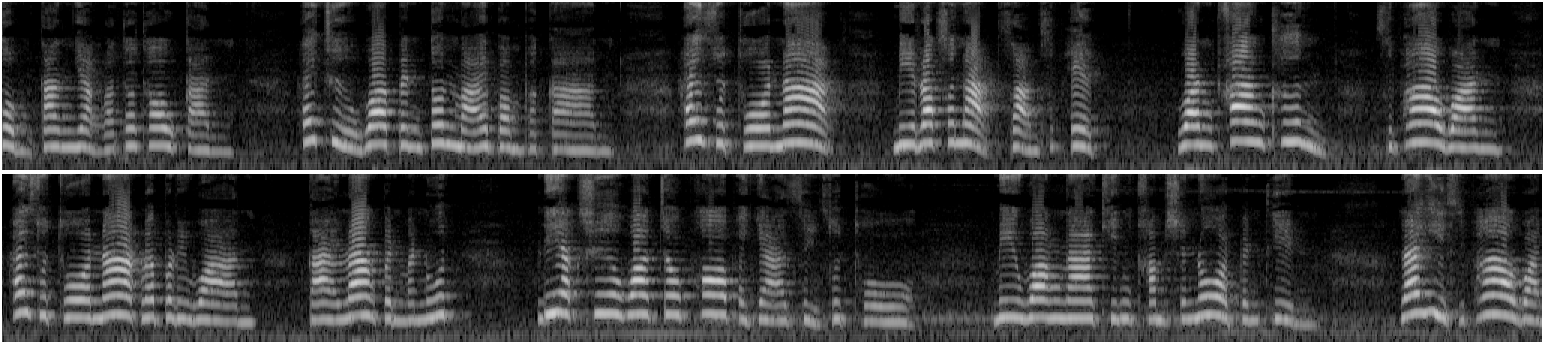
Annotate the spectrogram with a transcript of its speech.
สมกันอย่างละเท่าๆกัน ให้ถือว่าเป็นต้นไม้บำพการ ให้สุดโทนาคมีลักษณะ 31 วันข้างขึ้น 15วัน ให้สุดโทนาคและบริวารกายร่างเป็นมนุษย์ เรียกชื่อว่าเจ้าพ่อพญาศรีสุดโท มีวังนาคินคำชะโนดเป็นถิ่น และ25วัน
